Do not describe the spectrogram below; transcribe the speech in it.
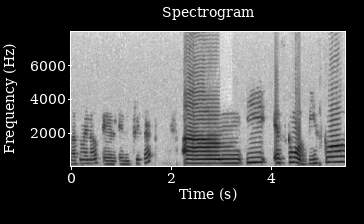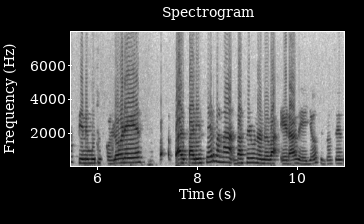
más o menos el, el teaser. y es como disco, tiene muchos colores, al parecer van a, va a ser una nueva era de ellos, entonces,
